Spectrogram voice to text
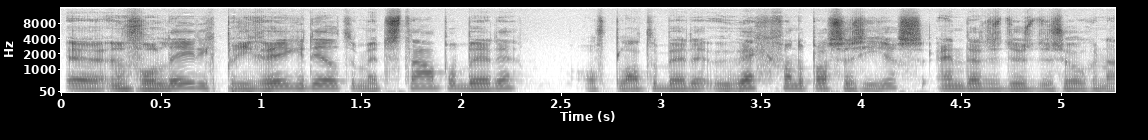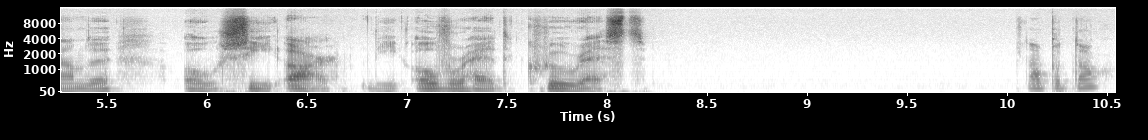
Uh, een volledig privégedeelte met stapelbedden of platte bedden weg van de passagiers. En dat is dus de zogenaamde OCR, die Overhead Crew Rest. Snap het nog?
